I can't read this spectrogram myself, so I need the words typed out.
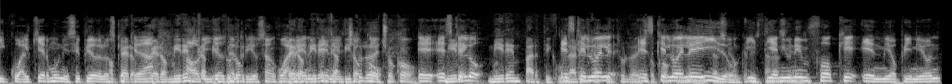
y cualquier municipio de los No, que queda pero mire a orillas capítulo- del río San Juan pero en, mire el en el Chocó. de Chocó. Eh, es Mire- que lo, mire en particular es que el lo he, de es Chocó, que lo he es leído y tiene un enfoque, en mi opinión,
